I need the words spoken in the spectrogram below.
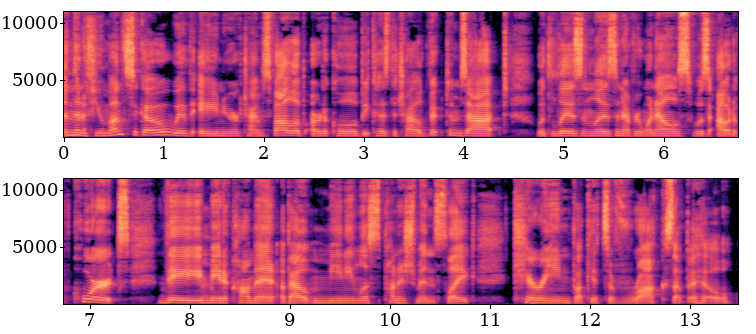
And then a few months ago, with a New York Times follow up article, because the Child Victims Act with Liz and Liz and everyone else was out of court, they made a comment about meaningless punishments like carrying buckets of rocks up a hill.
